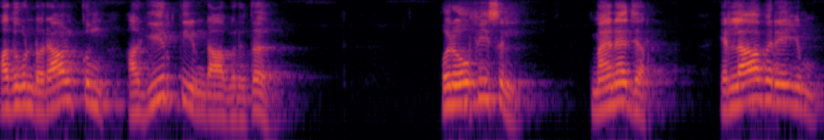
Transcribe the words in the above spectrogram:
അതുകൊണ്ട് ഒരാൾക്കും അകീർത്തി ഉണ്ടാവരുത്. ഒരു ഓഫീസിൽ മാനേജർ എല്ലാവരെയും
